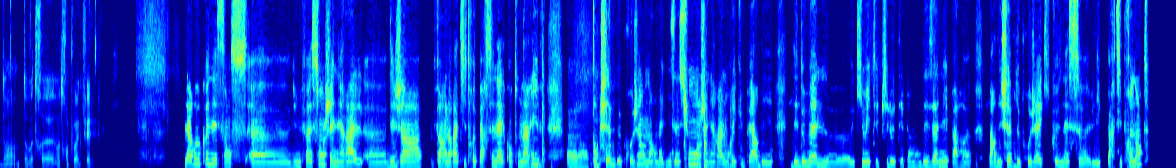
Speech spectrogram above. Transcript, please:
dans, dans votre, votre emploi actuel? La reconnaissance, euh, d'une façon générale, euh, déjà, enfin, alors à titre personnel, quand on arrive euh, en tant que chef de projet en normalisation, en général, on récupère des, des domaines qui ont été pilotés pendant des années par, par des chefs de projet qui connaissent les parties prenantes,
